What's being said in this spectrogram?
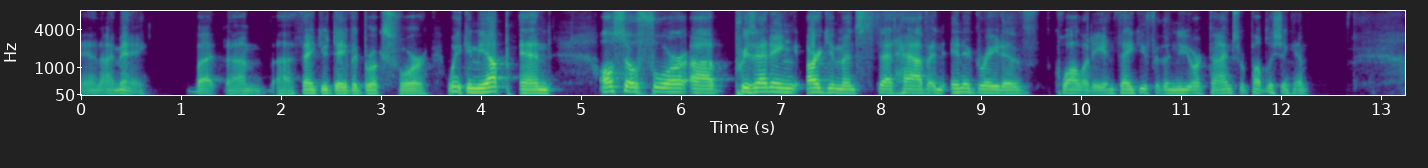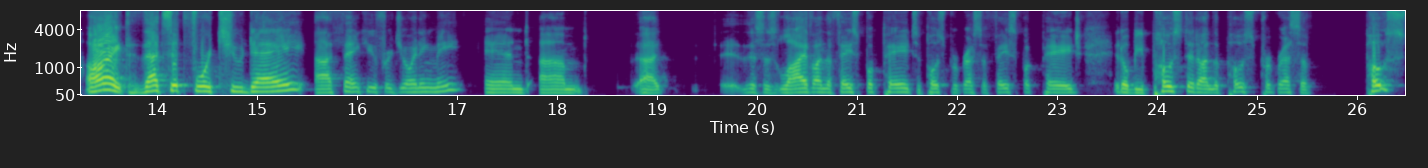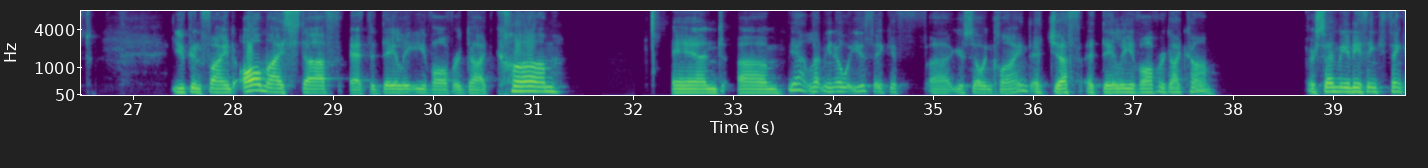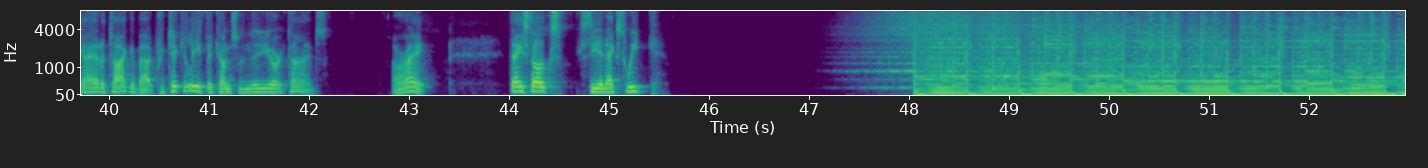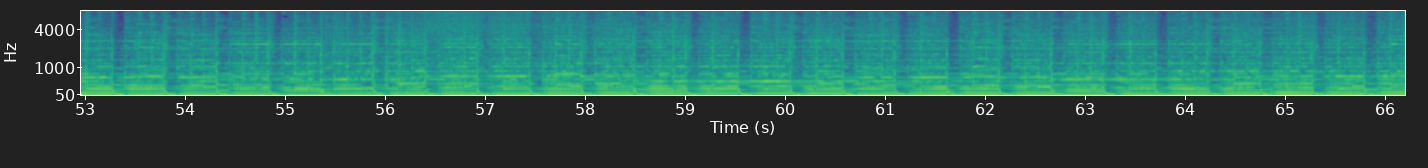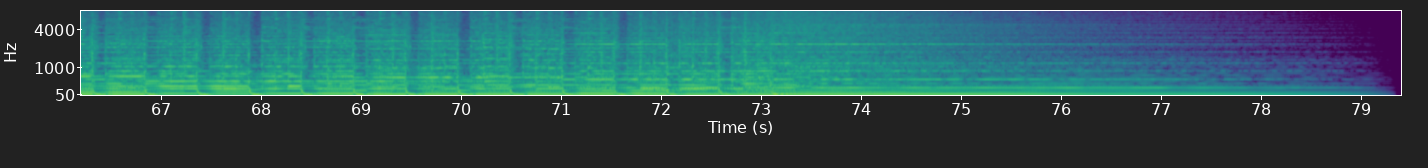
and I may. But um, uh, thank you, David Brooks, for waking me up and also for uh, presenting arguments that have an integrative quality. And thank you for the New York Times for publishing him. All right, that's it for today. Uh, thank you for joining me. And um, uh, this is live on the Facebook page, the Post Progressive Facebook page. It'll be posted on the Post Progressive Post. You can find all my stuff at thedailyevolver.com. And um, yeah, let me know what you think if uh, you're so inclined at jeff at dailyevolver.com. Or send me anything you think I ought to talk about, particularly if it comes from the New York Times. All right. Thanks, folks. See you next week.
